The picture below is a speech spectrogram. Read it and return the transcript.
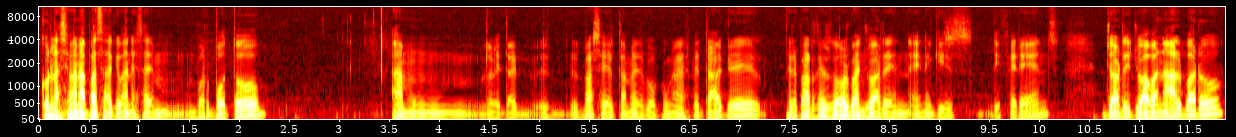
com la setmana passada que van estar en Borbotó, amb un, la veritat va ser també un gran espectacle per part dels dos, van jugar en, en equips diferents. Jordi jugava en Álvaro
